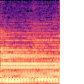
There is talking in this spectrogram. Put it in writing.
Música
